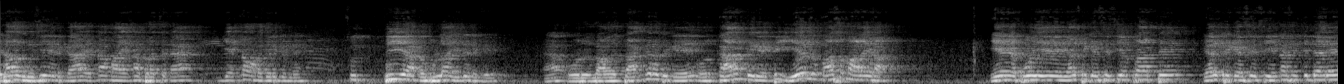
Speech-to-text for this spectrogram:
ஏதாவது விஷயம் இருக்கா? என்னம்மா என்ன பிரச்சனை? இங்க என்ன உனக்கு இருக்குன்னு? சுத்தி அந்த ஃபுல்லா இது இருக்கு. ஒரு அவர் தங்குறதுக்கு ஒரு கரண்ட் கேட்டு ஏழு மாசம் அலையிறான். ஏ போய் எலக்ட்ரிக் எஸ்எஸ்சியை பார்த்து எலக்ட்ரிக் எஸ்எஸ்சி என்ன செஞ்சுட்டாரு?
